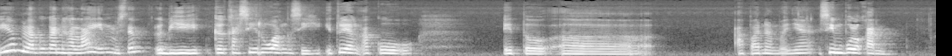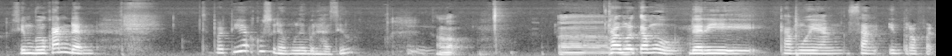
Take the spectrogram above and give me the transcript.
ya melakukan hal lain maksudnya lebih ke kasih ruang sih itu yang aku itu eh apa namanya simpulkan simpulkan dan sepertinya aku sudah mulai berhasil Kalau eh, kalau menurut kamu dari kamu yang sang introvert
